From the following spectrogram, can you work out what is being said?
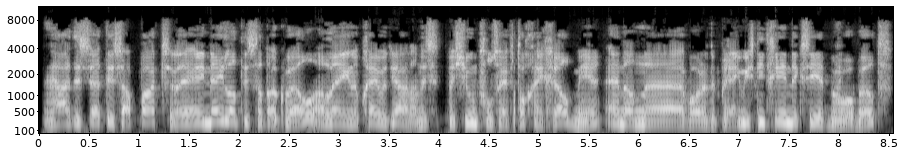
Ja, het is, het is apart. In Nederland is dat ook wel. Alleen op een gegeven moment, ja, dan is het pensioenfonds heeft toch geen geld meer. En dan uh, worden de premies niet geïndexeerd bijvoorbeeld.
